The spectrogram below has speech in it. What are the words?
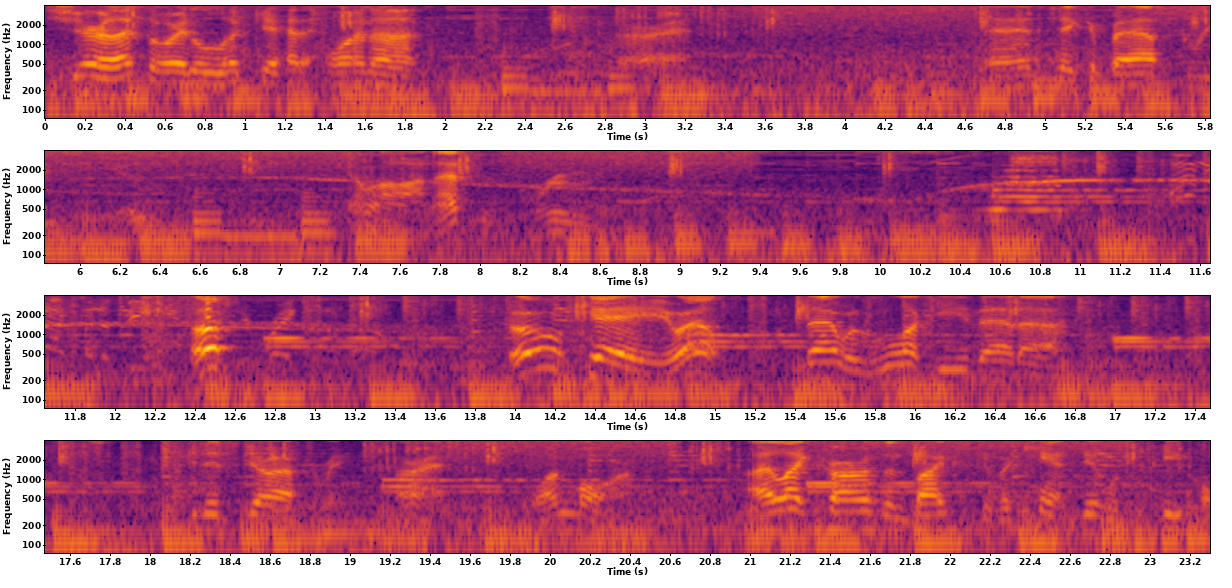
sure, that's a way to look at it. Why not? Alright. And take a bath greasy. Come on, that's just rude. Okay, well, that was lucky that uh, he didn't go after me. All right, one more. I like cars and bikes because I can't deal with people.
